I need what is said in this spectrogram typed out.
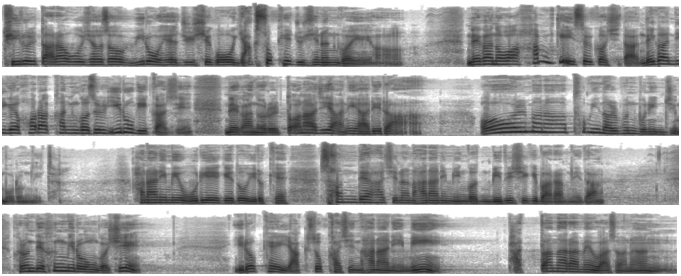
뒤를 따라오셔서 위로해 주시고 약속해 주시는 거예요. 내가 너와 함께 있을 것이다. 내가 네게 허락한 것을 이루기까지 내가 너를 떠나지 아니하리라. 얼마나 품이 넓은 분인지 모릅니다. 하나님이 우리에게도 이렇게 선대하시는 하나님인 것 믿으시기 바랍니다. 그런데 흥미로운 것이 이렇게 약속하신 하나님이 바다나람에 와서는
